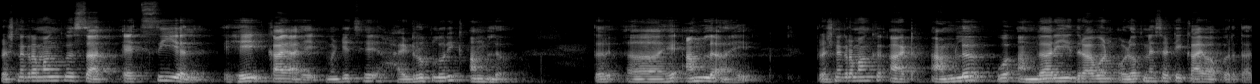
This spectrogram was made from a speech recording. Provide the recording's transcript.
प्रश्न क्रमांक सात एच सी एल हे काय आहे? म्हणजेच हे हायड्रोक्लोरिक आम्ल. तर हे आम्ल आहे. प्रश्न क्रमांक आठ आम्ल व आम्लारी द्रावण ओळखण्यासाठी काय वापरतात?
